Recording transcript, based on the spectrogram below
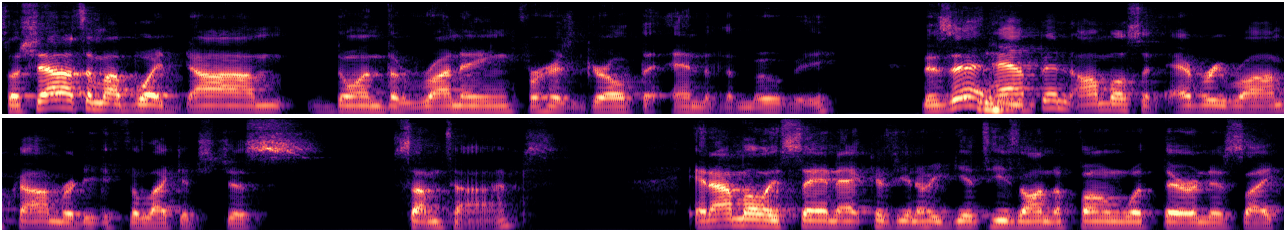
So shout out to my boy Dom doing the running for his girl at the end of the movie. Does that Mhm. happen almost in every rom com, or do you feel like it's just sometimes? And I'm only saying that because you know he gets he's on the phone with her and it's like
